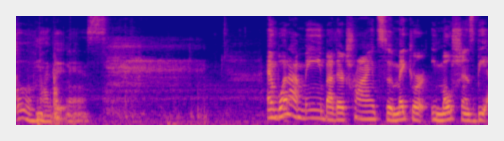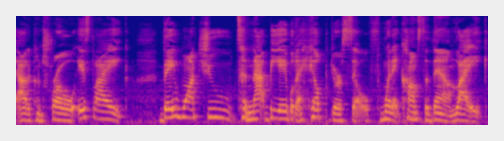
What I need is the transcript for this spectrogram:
oh my goodness and what I mean by they're trying to make your emotions be out of control, it's like they want you to not be able to help yourself when it comes to them. Like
